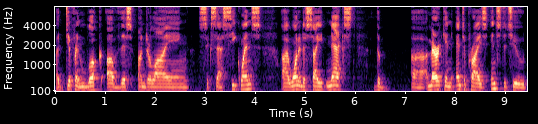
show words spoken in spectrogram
a different look of this underlying success sequence. I wanted to cite next the uh, American Enterprise Institute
